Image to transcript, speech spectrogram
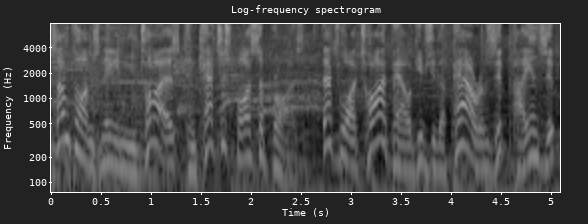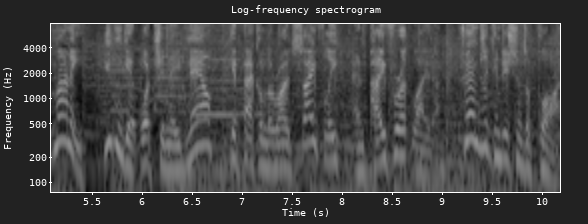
Sometimes needing new tyres can catch us by surprise. That's why Tyre Power gives you the power of zip pay and zip money. You can get what you need now, get back on the road safely, and pay for it later. Terms and conditions apply.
